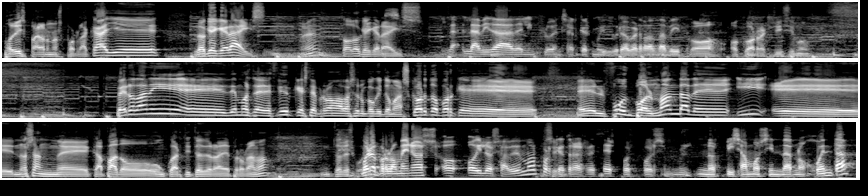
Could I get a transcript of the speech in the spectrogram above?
Podéis pararnos por la calle, lo que queráis, ¿eh? todo lo que queráis. La, la vida del influencer, que es muy dura, ¿verdad, David? Oh, oh, correctísimo. Pero Dani, eh, debemos de decir que este programa va a ser un poquito más corto porque el fútbol manda de y eh, nos han eh, capado un cuartito de hora de programa. Entonces, bueno, Bueno, por lo menos ho- hoy lo sabemos, porque Sí. otras veces pues, pues nos pisamos sin darnos cuenta.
